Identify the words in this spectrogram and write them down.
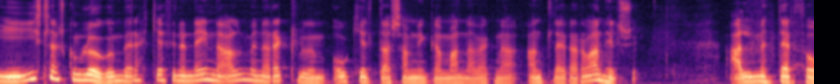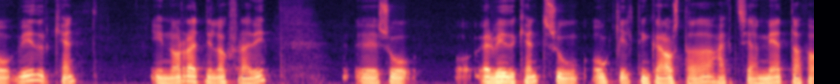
Í íslenskum lögum er ekki að finna neina almenna reglu um ógilda samninga manna vegna andlegrar vanhilsu. Almennt er þó viðurkent í norrætni lögfræði uh, svo er viðurkent svo ógildingar ástæða hægt sé að meta þá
